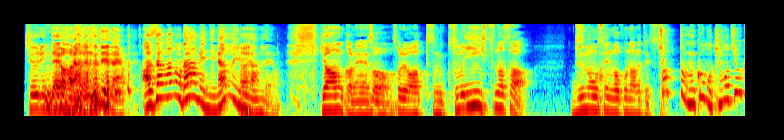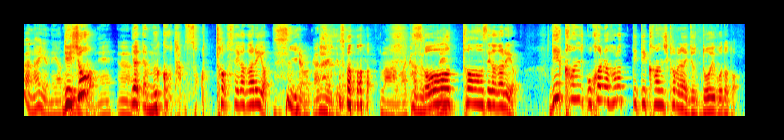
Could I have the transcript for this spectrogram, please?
駐輪代は払わな。ないんでだよ。あざまのラーメンに何の意味があるんだよ。いや、なんかね、そうう、んそれはあって、その、その陰湿なさ、頭脳戦が行われて。ちょっと向こうも気持ちよくはないよね、やってるでしょ？うん、いや、向こう多分相当性が悪いよ。いや、わかんないけど。まあまあ、家族も相ね。当性が悪いよ。で、監視お金払ってて監視カメラでちょっとどういうことと。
